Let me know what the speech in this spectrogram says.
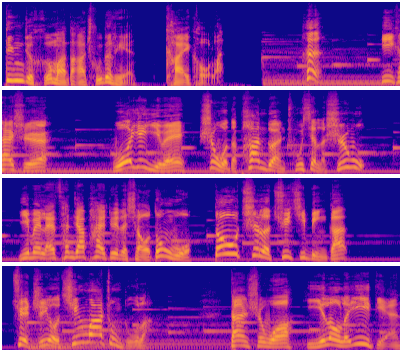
盯着河马大厨的脸，开口了：“哼，一开始我也以为是我的判断出现了失误。”因为来参加派对的小动物都吃了曲奇饼干，却只有青蛙中毒了。但是我遗漏了一点，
